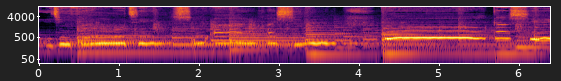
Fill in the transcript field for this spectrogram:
已经分不清是爱还是不甘心，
